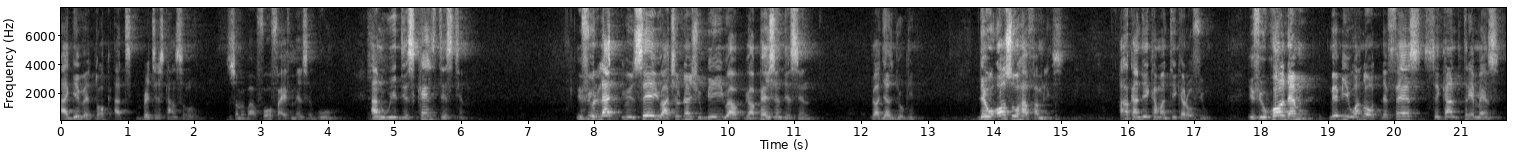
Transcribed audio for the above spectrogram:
I gave a talk at British Council some about four or five months ago, and we discussed this thing. If you let, if you say your children should be your, your pension this thing, you are just joking. They will also have families. How can they come and take care of you? If you call them, maybe one of the first, second, three months,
